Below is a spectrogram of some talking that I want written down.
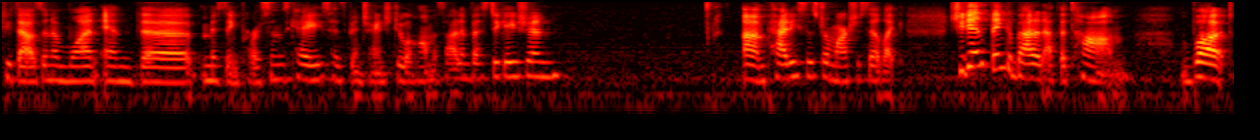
2001, and the missing persons case has been changed to a homicide investigation. Um, Patti's sister Marcia said, like, she didn't think about it at the time, but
